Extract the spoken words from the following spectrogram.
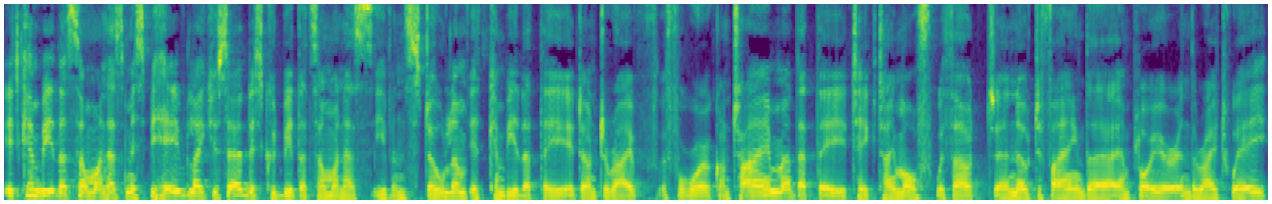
it can be that someone has misbehaved, like you said. It could be that someone has even stolen. It can be that they don't arrive for work on time, that they take time off without uh, notifying the employer in the right way.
